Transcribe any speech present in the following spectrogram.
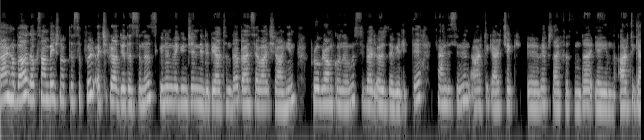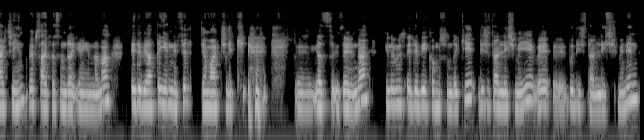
Merhaba, 95.0 Açık Radyo'dasınız. Günün ve Güncel'in edebiyatında ben Seval Şahin. Program konuğumuz Sibel Öz'le birlikte kendisinin Artı Gerçek e, web sayfasında yayın Artı Gerçeğin web sayfasında yayınlanan Edebiyatta Yeni Nesil Cemaatçilik e, yazısı üzerinden günümüz edebi kamusundaki dijitalleşmeyi ve e, bu dijitalleşmenin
